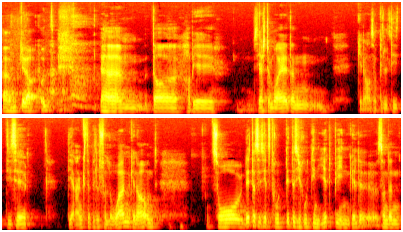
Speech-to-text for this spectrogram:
ähm, genau. Und ähm, da habe ich das erste Mal dann genau so ein bisschen die, diese, die Angst ein bisschen verloren, genau, und, und so, nicht, dass ich jetzt, nicht, dass ich routiniert bin, gell, sondern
